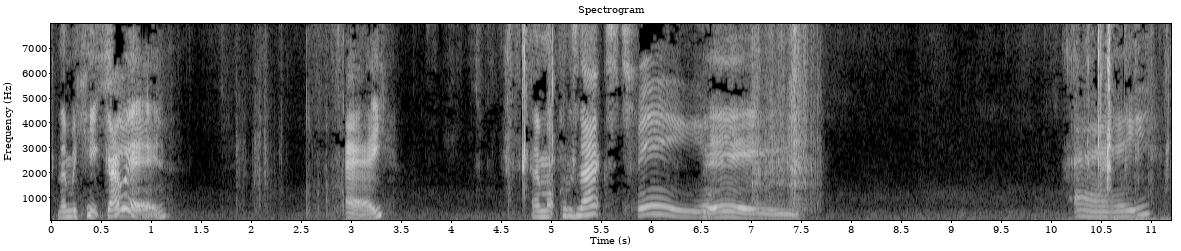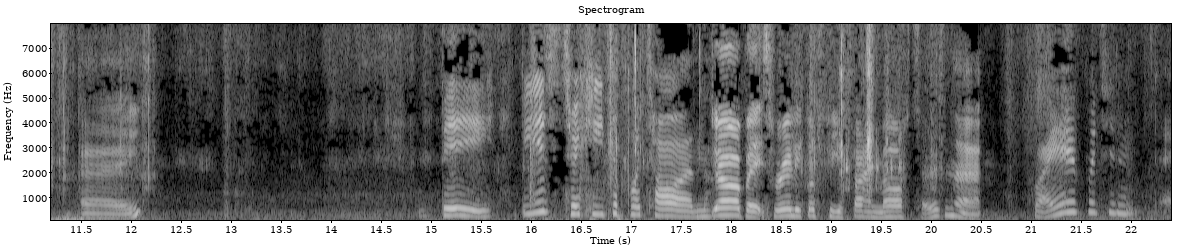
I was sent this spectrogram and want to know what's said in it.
And then we keep going. A. And what comes next? B. B. A. A. B. B is tricky to put on. Yeah, but it's really good for your fine motor, isn't it? Why are you putting uh,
